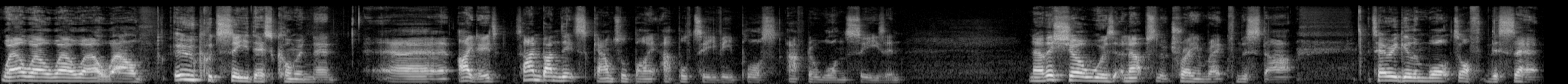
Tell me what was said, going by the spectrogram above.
Well, well, well, well, well. Who could see this coming then? Uh, I did. Time Bandits cancelled by Apple TV Plus after one season. Now, this show was an absolute train wreck from the start. Terry Gilliam walked off the set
